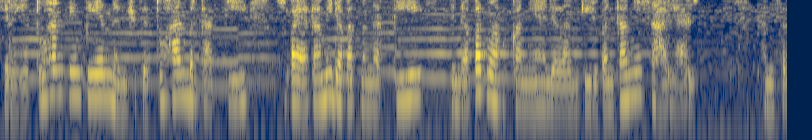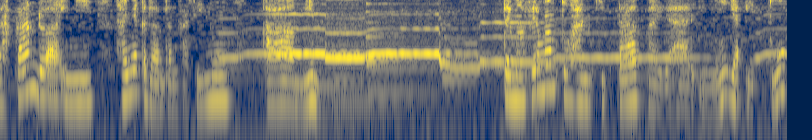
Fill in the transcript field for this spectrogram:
kiranya Tuhan pimpin dan juga Tuhan berkati, supaya kami dapat mengerti dan dapat melakukannya dalam kehidupan kami sehari-hari. Kami serahkan doa ini hanya ke dalam tangan kasih-Mu, Amin. Tema firman Tuhan kita pada hari ini yaitu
